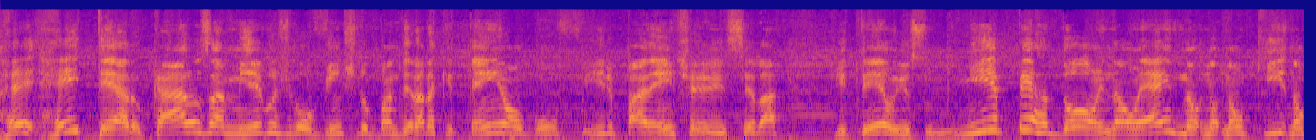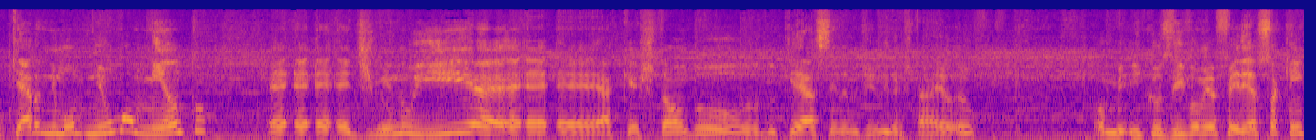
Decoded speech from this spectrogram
re- reitero, caros amigos ouvintes do Bandeirada que tenham algum filho, parente, sei lá, que tenham isso, me perdoem. Não é, não, não, não, qui- não quero em nenhum, nenhum momento é, é, é, é, diminuir é, é, é, a questão do, do que é a síndrome de Williams, tá? Eu, eu- eu inclusive, eu me ofereço a quem,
